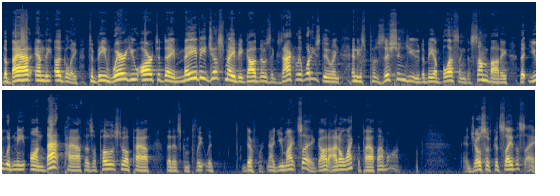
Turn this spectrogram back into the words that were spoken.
the bad, and the ugly to be where you are today. Maybe, just maybe, God knows exactly what He's doing, and He's positioned you to be a blessing to somebody that you would meet on that path as opposed to a path that is completely different. Now, you might say, God, I don't like the path I'm on. And Joseph could say the same.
